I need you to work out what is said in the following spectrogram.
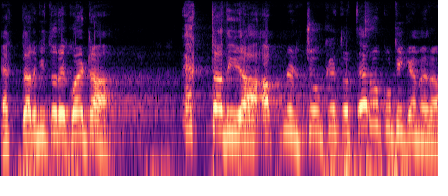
একটার ভিতরে কয়টা? একটা দিয়া আপনার চোখে তো তেরো কোটি ক্যামেরা।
